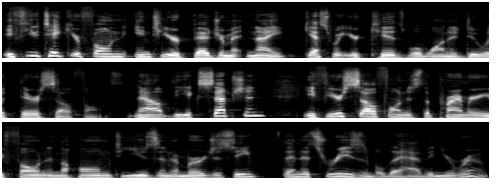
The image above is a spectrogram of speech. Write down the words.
If you take your phone into your bedroom at night, guess what your kids will want to do with their cell phones? Now, the exception, if your cell phone is the primary phone in the home to use in an emergency, then it's reasonable to have in your room.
